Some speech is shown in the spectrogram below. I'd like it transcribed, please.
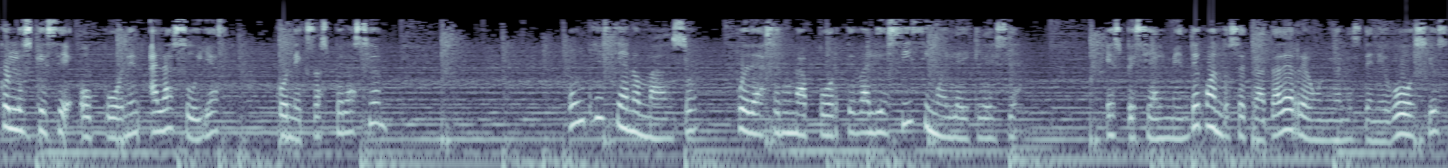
con los que se oponen a las suyas con exasperación. Un cristiano manso puede hacer un aporte valiosísimo en la iglesia, especialmente cuando se trata de reuniones de negocios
